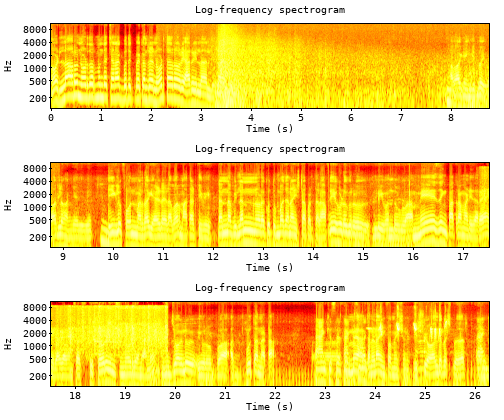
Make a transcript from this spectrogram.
ನೋಡ್ಲಾರು ನೋಡಿದವ್ರ ನೋಡ್ದವ್ರ ಮುಂದೆ ಚೆನ್ನಾಗಿ ಬದುಕಬೇಕಂದ್ರೆ ನೋಡ್ತಾ ಇರೋರು ಯಾರು ಇಲ್ಲ ಅಲ್ಲಿ. ಅವಾಗ ಹೆಂಗಿದ್ವೋ ಇವಾಗ್ಲೂ ಹಂಗೆ ಇದೀವಿ. ಈಗಲೂ ಫೋನ್ ಮಾಡಿದಾಗ ಎರಡೆರಡು ಅವರ್ ಮಾತಾಡ್ತೀವಿ. ನನ್ನ ವಿಲನ್ ನೋಡಕ್ಕೂ ತುಂಬಾ ಜನ ಇಷ್ಟಪಡ್ತಾರೆ. ಅದೇ ಹುಡುಗರು ಇಲ್ಲಿ ಒಂದು ಅಮೇಝಿಂಗ್ ಪಾತ್ರ ಮಾಡಿದ್ದಾರೆ. ಇವಾಗ ಒಂದ್ಸಷ್ಟು ಸ್ಟೋರಿ ನೋಡಿದೆ ನಾನು. ನಿಜವಾಗ್ಲೂ ಇವರೊಬ್ಬ ಅದ್ಭುತ ನಟ. Thank you sir thank you so much Kannada information wish you all the best brother and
